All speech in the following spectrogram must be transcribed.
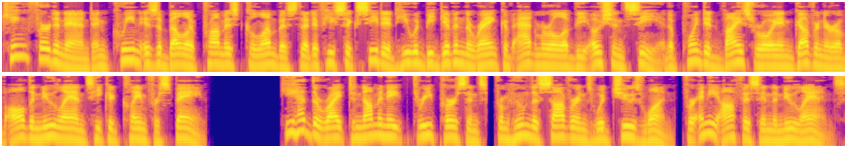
King Ferdinand and Queen Isabella promised Columbus that if he succeeded he would be given the rank of Admiral of the Ocean Sea and appointed viceroy and governor of all the new lands he could claim for Spain. He had the right to nominate three persons, from whom the sovereigns would choose one, for any office in the new lands.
